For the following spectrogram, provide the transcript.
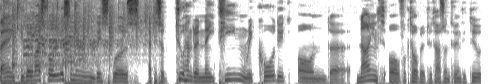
Thank you very much for listening. This was episode 218, recorded on the 9th of October 2022.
